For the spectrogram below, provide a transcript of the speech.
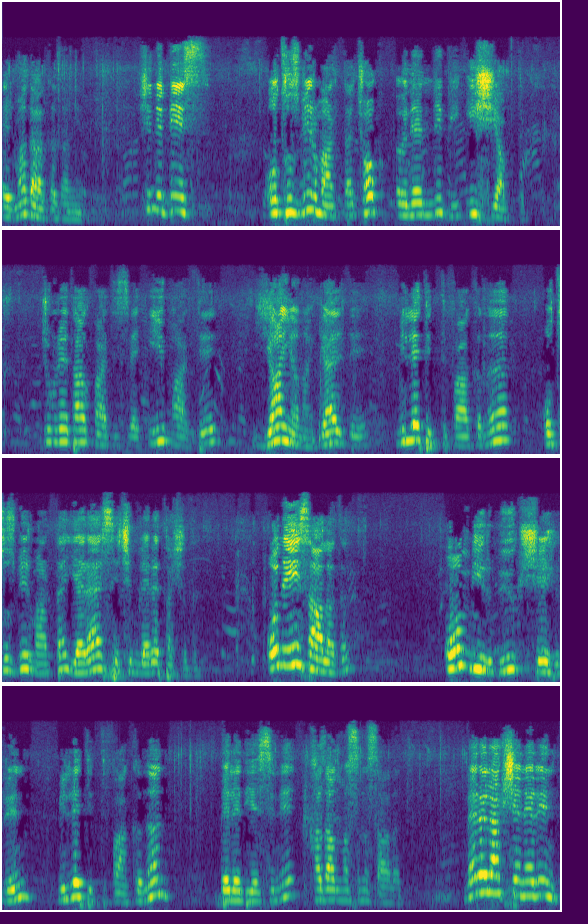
Elma Dağı kazanıyor. Şimdi biz 31 Mart'ta çok önemli bir iş yaptık. Cumhuriyet Halk Partisi ve İyi Parti yan yana geldi. Millet İttifakı'nı 31 Mart'ta yerel seçimlere taşıdı. O neyi sağladı? 11 büyük şehrin Millet İttifakı'nın belediyesini kazanmasını sağladı. Meral Akşener'in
